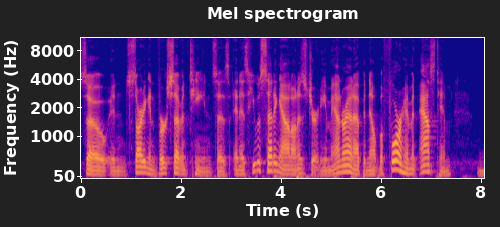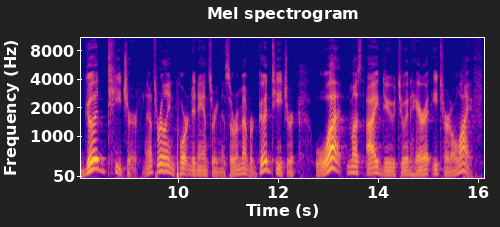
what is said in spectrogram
So, in starting in verse 17, it says, And as he was setting out on his journey, a man ran up and knelt before him and asked him, Good teacher. That's really important in answering this. So remember, good teacher, what must I do to inherit eternal life?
